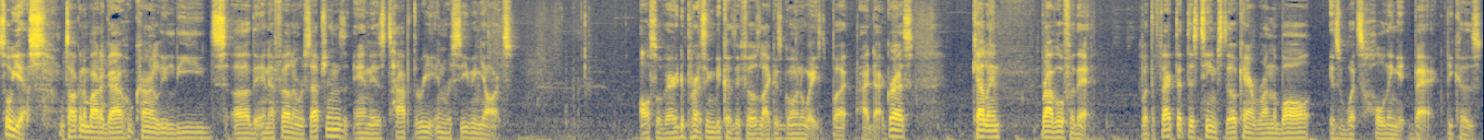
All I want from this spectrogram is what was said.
So, yes, we're talking about a guy who currently leads uh, the NFL in receptions and is top three in receiving yards. Also, very depressing because it feels like it's going to waste, but I digress. Kellen, bravo for that. But the fact that this team still can't run the ball is what's holding it back because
